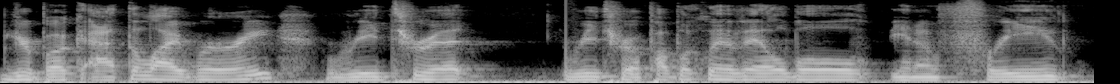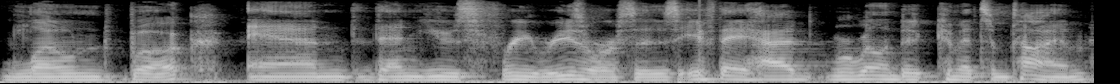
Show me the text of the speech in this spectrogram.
your book at the library, read through it read through a publicly available, you know, free loaned book and then use free resources if they had were willing to commit some time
